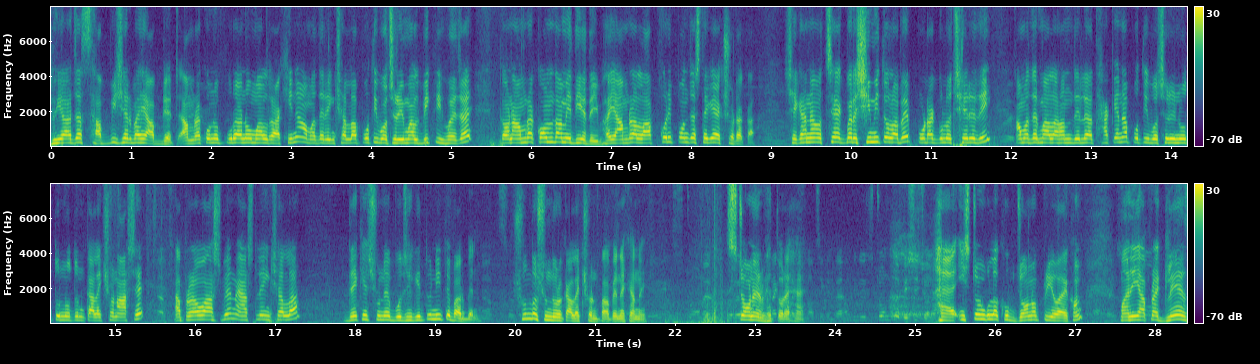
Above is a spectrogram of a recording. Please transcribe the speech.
দুই হাজার ছাব্বিশের ভাই আপডেট আমরা কোনো পুরানো মাল রাখি না। আমাদের ইনশাল্লাহ প্রতি বছরই মাল বিক্রি হয়ে যায়। কারণ আমরা কম দামে দিয়ে দিই। ভাই, আমরা লাভ করি পঞ্চাশ থেকে একশো টাকা। সেখানে হচ্ছে একবারে সীমিত লাভে প্রোডাক্টগুলো ছেড়ে দিই। আমাদের মাল আলহামদুলিল্লাহ থাকে না প্রতি বছরই নতুন নতুন কালেকশন আসে। আপনারাও আসবেন আসলে ইনশাল্লাহ দেখে শুনে বুঝে কিন্তু নিতে পারবেন। সুন্দর সুন্দর কালেকশন পাবেন এখানে। স্টোনের ভেতরে হ্যাঁ। হ্যাঁ স্টোনগুলো খুব জনপ্রিয় এখন। মানে আপনার গ্লেজ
